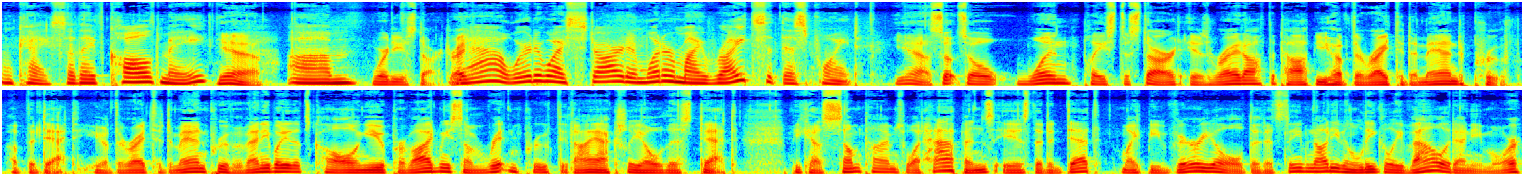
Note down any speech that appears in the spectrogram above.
Okay, so they've called me. Yeah. Um, Where do you start, right? Yeah, where do I start, and what are my rights at this point? Yeah, so so one place to start is right off the top. You have the right to demand proof of the debt. You have the right to demand proof of anybody that's calling you. Provide me some written proof that I actually owe this debt, because sometimes what happens is that a debt might be very old, that it's not even legally valid anymore,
